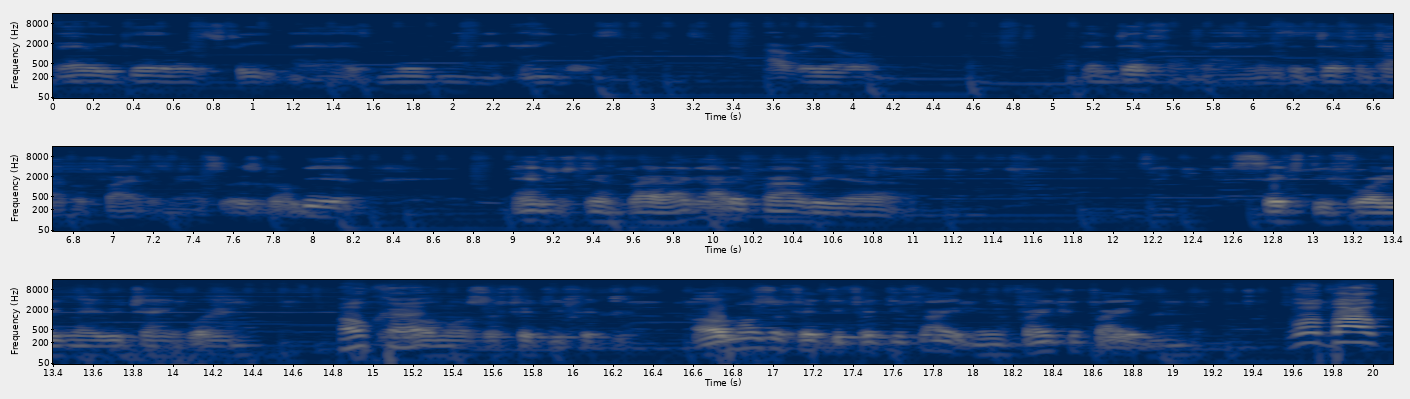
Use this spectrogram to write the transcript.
very good with his feet, man. His movement and angles are real. They're different, man. He's a different type of fighter, man. So it's gonna be an interesting fight. I got it probably uh 60-40 maybe tank way. Okay. Almost a 50-50. Almost a 50-50 fight, man. Frank can fight, man. What about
